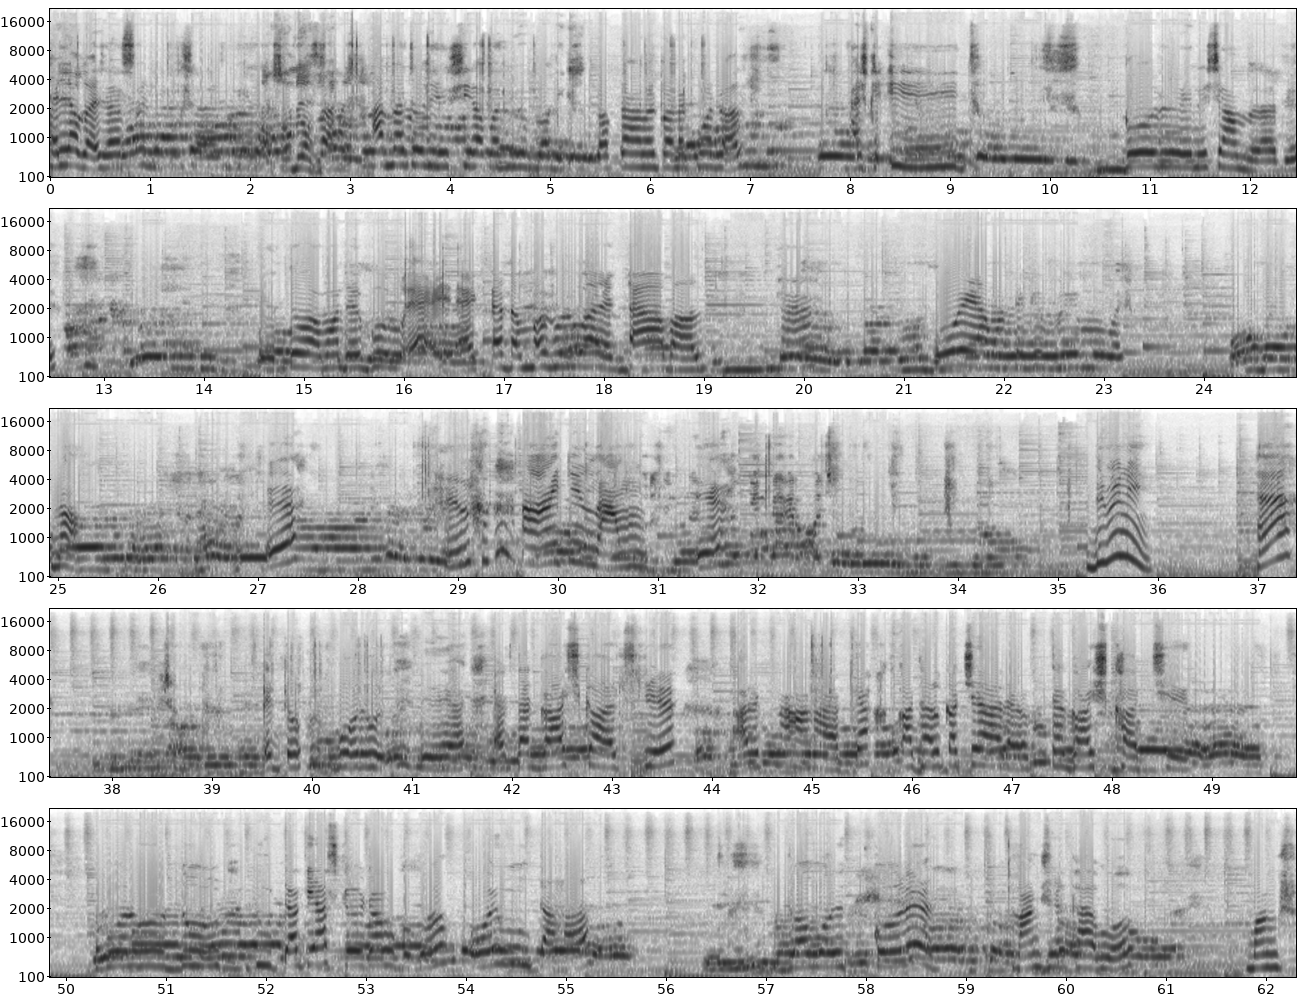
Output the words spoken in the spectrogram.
Hello guys সামনে আছে। আমরা চলে এসেছি আপনাদের ব্লগে ব্লগটা আমার তো অনেক মজার। আজকে ঈদ। গরু এনেছে আমাদের। তো আমাদের গরু একটা লম্বা গরু আর একটা বাল হ্যাঁ? ওই আমার থেকে আমি কিনলাম দিবিনি? হ্যাঁ? এই তো বড় একটা গাছ কাটছে, আর একটা কাঁঠাল কাছে আর একটা গাছ খাচ্ছে বড় দুটাকে আজকে ওটাও ওই মুনটাহা জবল করে মাংস খাব। মাংস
